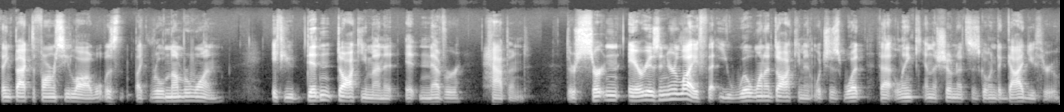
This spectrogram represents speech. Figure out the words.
think back to pharmacy law. What was like rule number one? If you didn't document it, it never happened. there's certain areas in your life that you will want to document, which is what that link in the show notes is going to guide you through.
